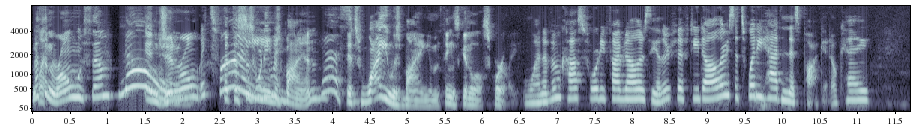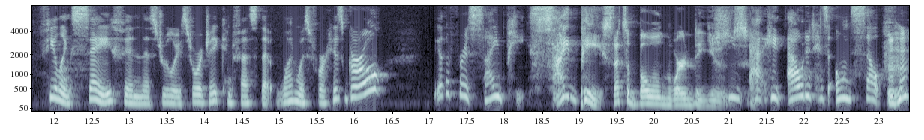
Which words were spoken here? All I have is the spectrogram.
Nothing wrong with them No, in general. it's fine. But this is what he was buying. Yes, It's why he was buying them. Things get a little squirrely. one of them cost forty five dollars. The other fifty dollars. It's what he had in his pocket. Okay. Feeling safe in this jewelry store, Jake confessed that one was for his girl, the other for his side piece. Side piece. That's a bold word to use. he outed his own self. Mhm.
